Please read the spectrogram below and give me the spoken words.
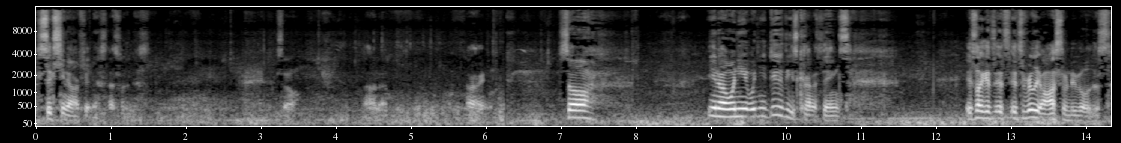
16 hour fitness. That's what it is. So, I don't know. All right. So, you know, when you when you do these kind of things, it's like it's it's it's really awesome to be able to just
